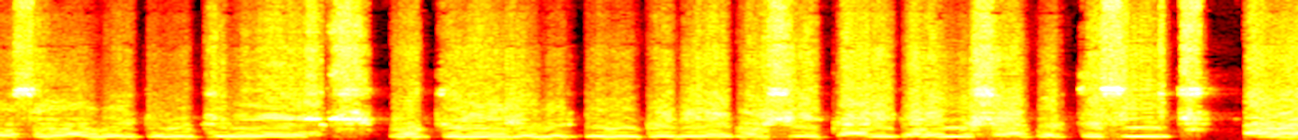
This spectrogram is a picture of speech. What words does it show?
মুসলমানদেরকে বুকে নিয়ে ভক্তবৃন্দদেরকে বুকে নিয়ে এখন সেই তারিখ আমি ঘোষণা করতেছি। আমার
